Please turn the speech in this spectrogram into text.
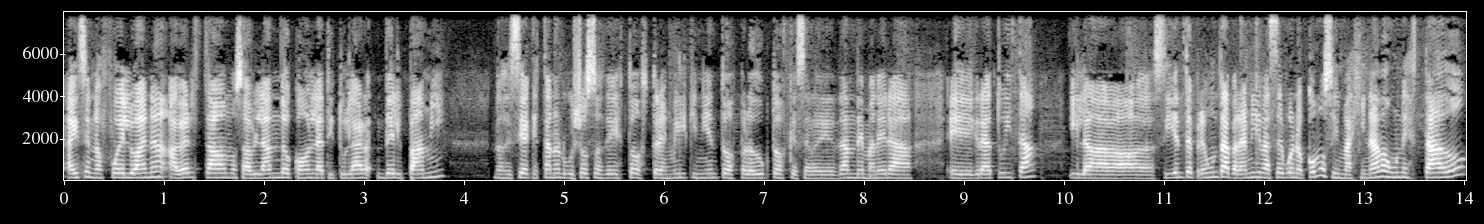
Ahí se nos fue Luana. A ver, estábamos hablando con la titular del PAMI, nos decía que están orgullosos de estos 3.500 productos que se dan de manera eh, gratuita. Y la siguiente pregunta para mí va a ser, bueno, ¿cómo se imaginaba un Estado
